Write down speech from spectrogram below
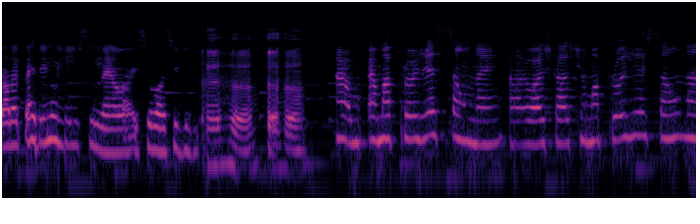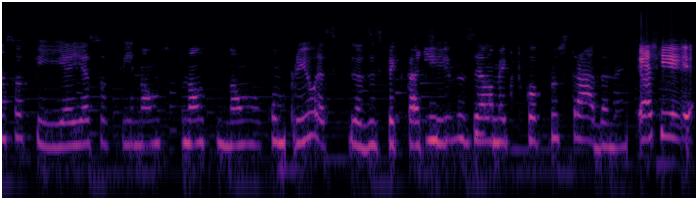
ela vai perdendo isso nela, esse lance de Aham, aham. É é uma projeção, né? Eu acho que ela tinha uma projeção na Sofia. E aí a Sofia não, não, não cumpriu as, as expectativas e ela meio que ficou frustrada, né? Eu acho que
